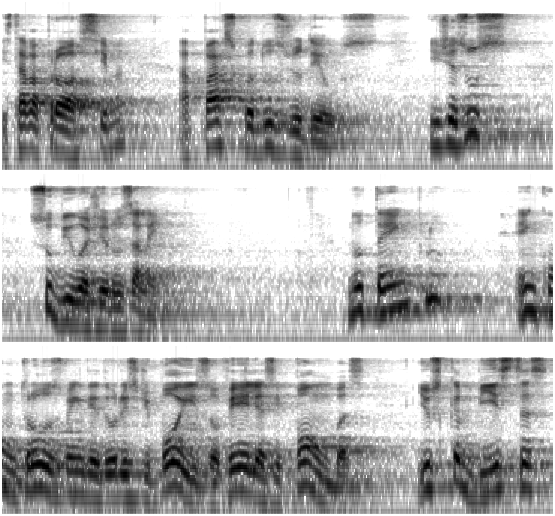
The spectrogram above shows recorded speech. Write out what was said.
estava próxima a Páscoa dos judeus e Jesus subiu a Jerusalém. No templo, encontrou os vendedores de bois, ovelhas e pombas e os cambistas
